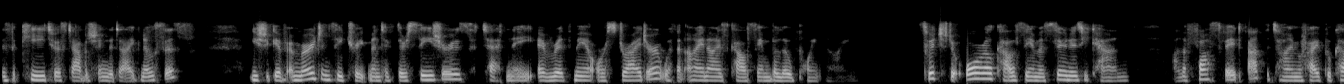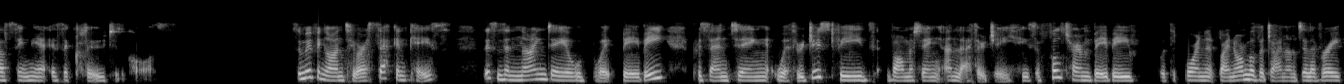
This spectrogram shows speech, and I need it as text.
is the key to establishing the diagnosis. You should give emergency treatment if there's seizures, tetany, arrhythmia, or stridor with an ionized calcium below 0.9. Switch to oral calcium as soon as you can, and the phosphate at the time of hypocalcemia is a clue to the cause. So moving on to our second case, this is a nine-day-old baby presenting with reduced feeds, vomiting and lethargy. He's a full-term baby with born by normal vaginal delivery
